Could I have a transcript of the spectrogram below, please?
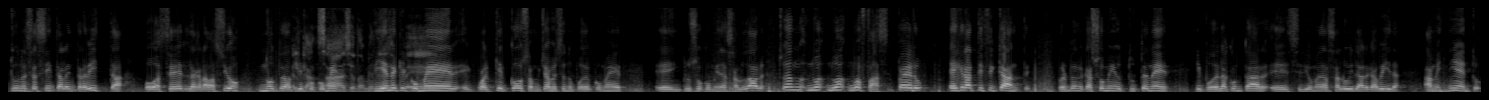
tú necesitas la entrevista o hacer la grabación, no te da tiempo de comer. Tienes que comer eh, cualquier cosa, muchas veces no puedes comer, eh, incluso comida saludable. Entonces no, es fácil, pero es gratificante, por ejemplo, en el caso mío, tú tener y poderla contar, eh, si Dios me da salud y larga vida, a mis nietos,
